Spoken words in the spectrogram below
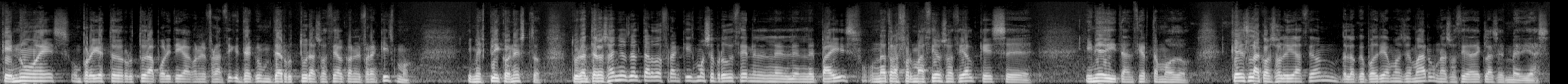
que no es un proyecto de ruptura política con el de, ruptura social con el franquismo. Y me explico en esto. Durante los años del tardo franquismo se produce en el, país una transformación social que es eh, inédita en cierto modo, que es la consolidación de lo que podríamos llamar una sociedad de clases medias.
